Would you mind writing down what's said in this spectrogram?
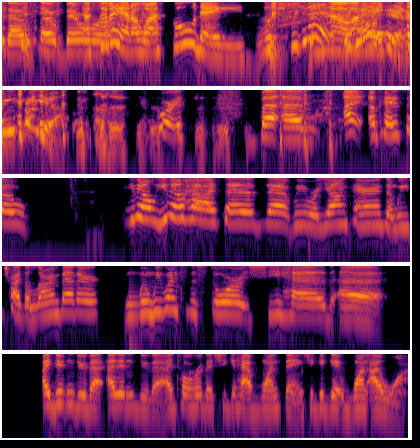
So so there I should have had on my school days. we did. No, I hate that. Yeah. of course. But um, I okay, so you know, you know how I said that we were young parents and we tried to learn better. When we went to the store, she had uh I didn't do that. I didn't do that. I told her that she could have one thing. She could get one I want.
